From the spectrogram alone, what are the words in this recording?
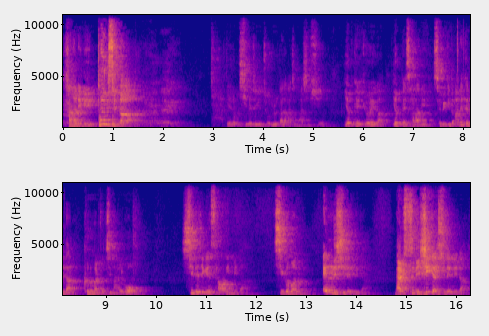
하나님이 도우신다. 절대 여러분 시대적인 조류를 따라가지 마십시오. 옆에 교회가 옆에 사람이 새벽기도 안 해도 된다 그런 말 듣지 말고 시대적인 상황입니다. 지금은 엘리 시대입니다. 말씀이 희귀한 시대입니다.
